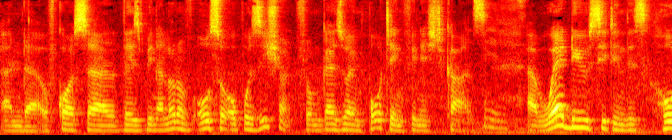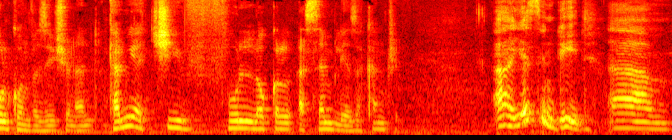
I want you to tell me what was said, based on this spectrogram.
And uh, of course, uh, there's been a lot of also opposition from guys who are importing finished cars. Yes. Uh, where do you sit in this whole conversation? And can we achieve full local assembly as a country? Ah, yes, indeed. Um,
